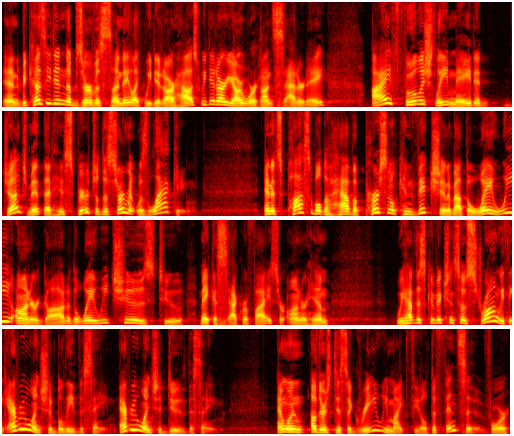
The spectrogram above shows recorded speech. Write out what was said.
And because he didn't observe a Sunday like we did our house, we did our yard work on Saturday. I foolishly made a judgment that his spiritual discernment was lacking. And it's possible to have a personal conviction about the way we honor God or the way we choose to make a sacrifice or honor Him we have this conviction so strong, we think everyone should believe the same, everyone should do the same. And when others disagree, we might feel defensive or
